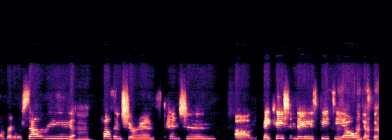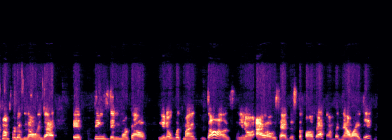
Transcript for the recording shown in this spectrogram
a regular salary, mm-hmm. Health insurance, pension, um, vacation days, PTO, and just the comfort of knowing that if things didn't work out, you know, with my dogs, you know, I always had this to fall back on, but now I didn't.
